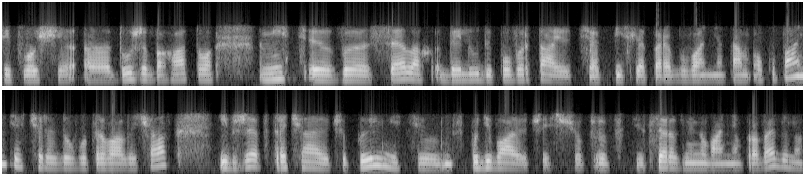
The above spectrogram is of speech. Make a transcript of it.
цій площі. Е, дуже багато місць е, в селах, де люди повертаються після перебування там окупантів через довготривалий час, і вже втрачаючи пильність, е, сподіваючись, що все розмінування проведено,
